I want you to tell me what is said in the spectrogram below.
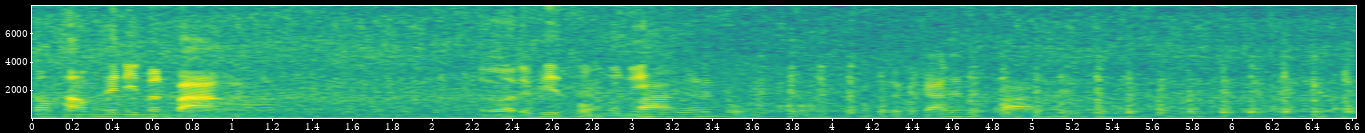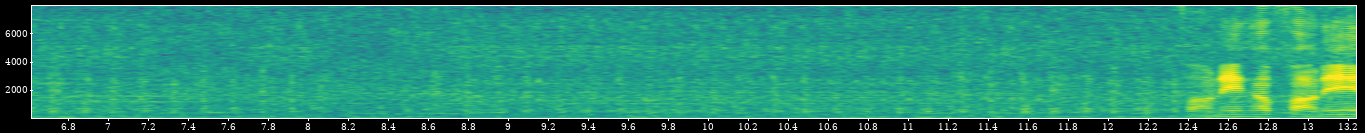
ต้องทำให้ดินมันบางอะแล้วก็เดี๋ยวพี่ถมตรงนี้บางแล้วให้ผมผมผมจัดการให้มันบางให้ฝ่าวนี้ครับฝ่าวนี้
